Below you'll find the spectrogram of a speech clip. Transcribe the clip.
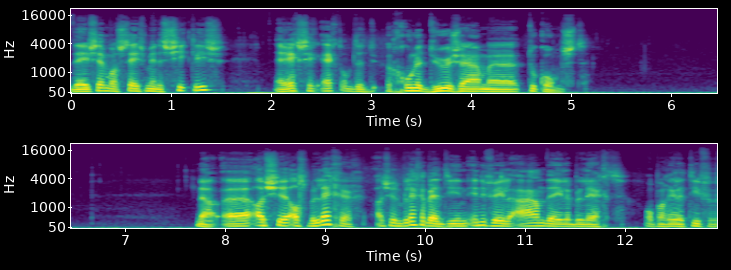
DSM was steeds minder cyclisch en richt zich echt op de groene duurzame toekomst. Nou, uh, als je als belegger, als je een belegger bent die in individuele aandelen belegt op een relatief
